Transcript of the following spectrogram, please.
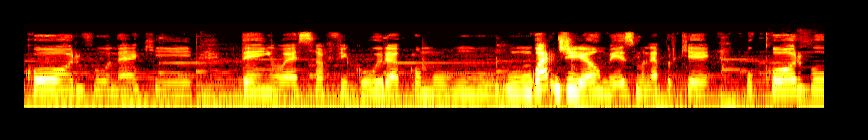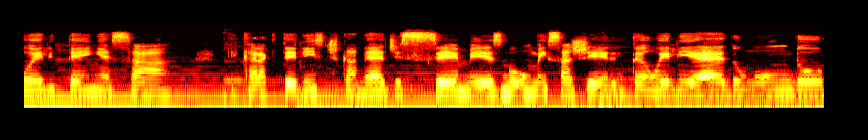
corvo, né? Que tenho essa figura como um, um guardião mesmo, né? Porque o corvo, ele tem essa característica, né, de ser mesmo um mensageiro. Então ele é do mundo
